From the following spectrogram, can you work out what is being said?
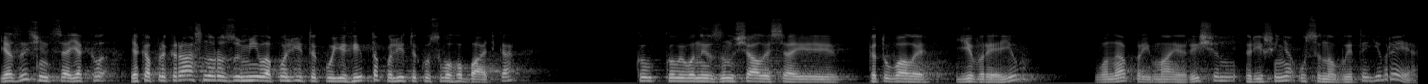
Язичниця, яка, прекрасно розуміла політику Єгипта, політику свого батька, коли вони знущалися і катували євреїв, вона приймає рішення усиновити єврея.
